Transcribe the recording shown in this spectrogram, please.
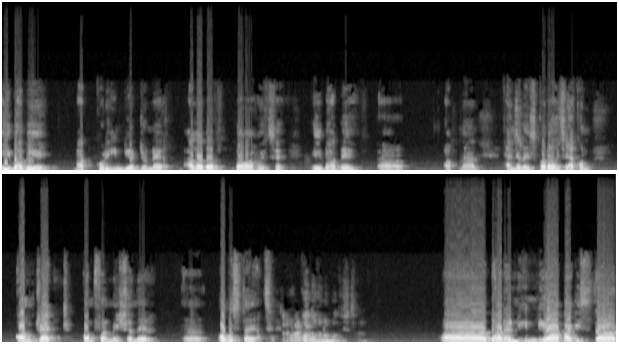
এইভাবে ভাগ করে ইন্ডিয়ার জন্য আলাদা দেওয়া হয়েছে। এইভাবে আপনার ফাইনালাইজ করা হয়েছে। এখন কন্ট্রাক্ট কনফার্মেশনের অবস্থায় আছে। ধরেন ইন্ডিয়া পাকিস্তান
